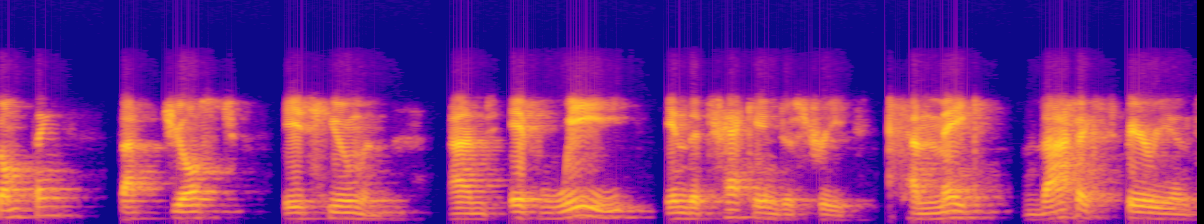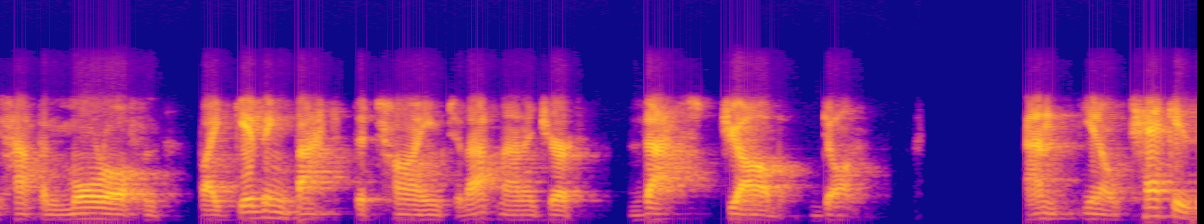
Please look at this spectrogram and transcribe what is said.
something that just is human. And if we in the tech industry can make that experience happen more often by giving back the time to that manager, that's job done. And, you know, tech is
